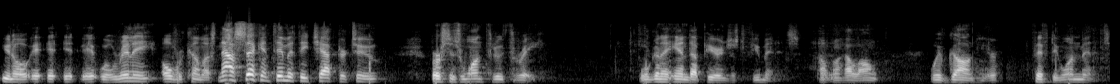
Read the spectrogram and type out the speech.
you know, it, it, it will really overcome us. Now, 2 Timothy chapter 2, verses 1 through 3. We're going to end up here in just a few minutes. I don't know how long we've gone here 51 minutes.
